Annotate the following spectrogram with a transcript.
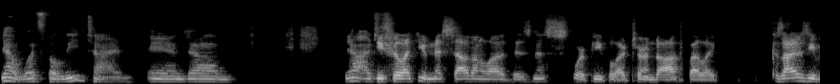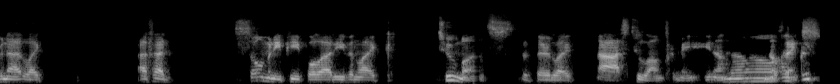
yeah, what's the lead time? And um, yeah, I just, do you feel like you miss out on a lot of business where people are turned off by like, because I was even at like, I've had so many people at even like two months that they're like, ah, it's too long for me, you know? No, no thanks.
